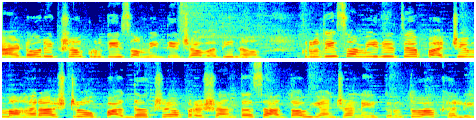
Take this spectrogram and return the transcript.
ऑटो रिक्षा कृती समितीच्या वतीनं. कृती समितीचे पश्चिम महाराष्ट्र उपाध्यक्ष प्रशांत सातव यांच्या नेतृत्वाखाली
